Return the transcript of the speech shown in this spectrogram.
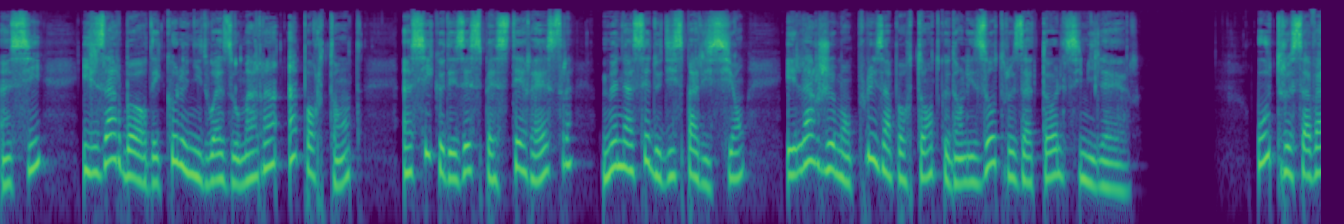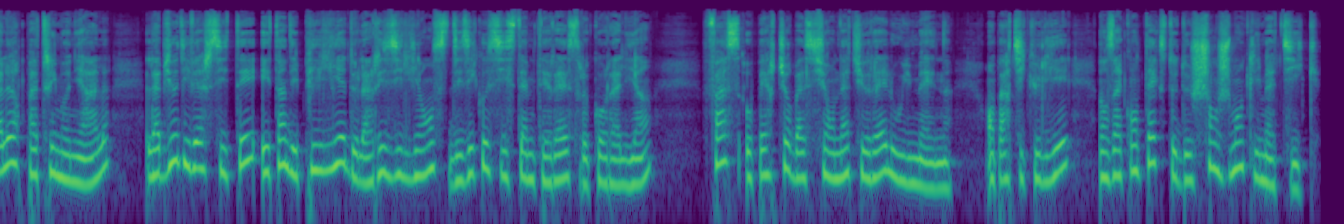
Ainsi, ils arborent des colonies d'oiseaux marins importantes, ainsi que des espèces terrestres menacées de disparition est largement plus importante que dans les autres atolls similaires. Outre sa valeur patrimoniale, la biodiversité est un des piliers de la résilience des écosystèmes terrestres coralliens face aux perturbations naturelles ou humaines, en particulier dans un contexte de changement climatique.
